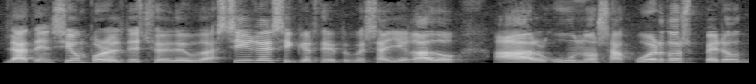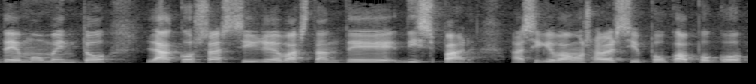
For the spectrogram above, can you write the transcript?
La tensión por el techo de deuda sigue, sí que es cierto que se ha llegado a algunos acuerdos, pero de momento la cosa sigue bastante dispar. Así que vamos a ver si poco a poco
